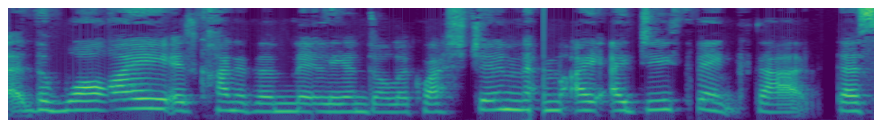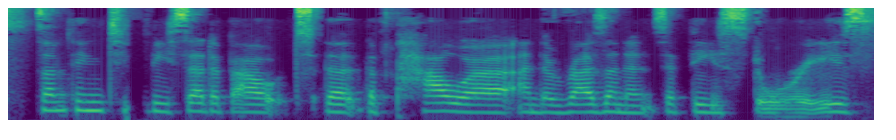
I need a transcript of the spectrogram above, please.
Uh, the why is kind of a million dollar question. Um, I, I, do think that there's something to be said about the, the power and the resonance of these stories.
